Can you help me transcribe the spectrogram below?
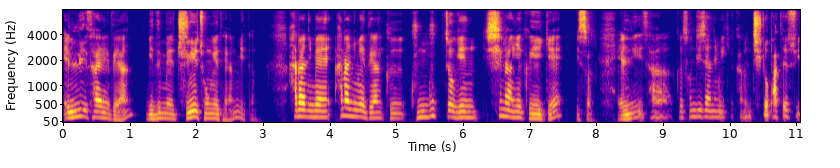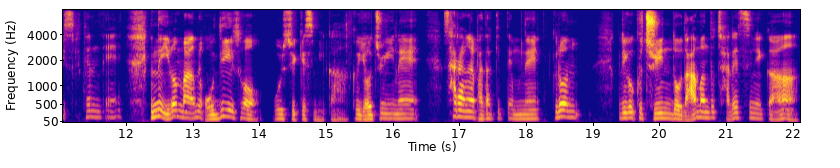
엘리사에 대한 믿음의 주의 종에 대한 믿음, 하나님의 하나님에 대한 그 궁극적인 신앙이 그에게 있어. 엘리사 그 선지자님에게 가면 치료 받을 수 있을 텐데. 근데 이런 마음이 어디에서 올 수 있겠습니까? 그 여주인의 사랑을 받았기 때문에 그런 그리고 그 주인도 나만도 잘했으니까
